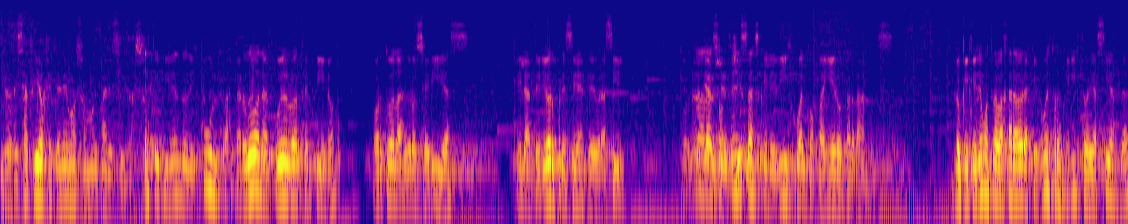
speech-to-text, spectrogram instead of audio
Y los desafíos que tenemos son muy parecidos. Estoy pidiendo disculpas, perdón al pueblo argentino por todas las groserías que el anterior presidente de Brasil por todas las ofensas que le dijo al compañero Fernández. Lo que queremos trabajar ahora es que nuestros ministros de Hacienda,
